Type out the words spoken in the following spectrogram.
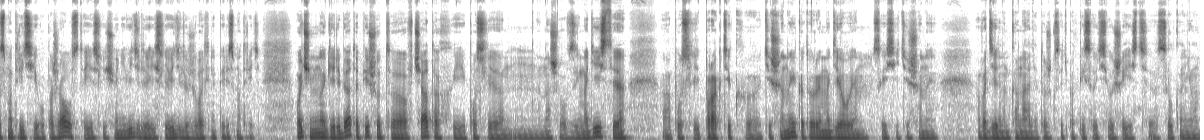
Посмотрите его, пожалуйста, если еще не видели. Если видели, желательно пересмотреть. Очень многие ребята пишут э, в чатах и после нашего взаимодействия а после практик э, тишины, которые мы делаем, сессии тишины в отдельном канале. Тоже, кстати, подписывайтесь, выше есть э, ссылка на него.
